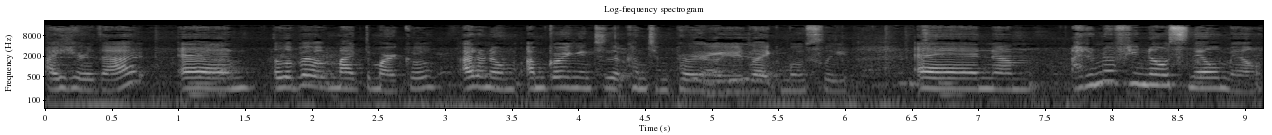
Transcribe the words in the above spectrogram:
I hear that. And a little bit of Mac DeMarco. I don't know. I'm going into the contemporary, Yeah, yeah. like mostly. And um, I don't know if you know Snail Mail.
